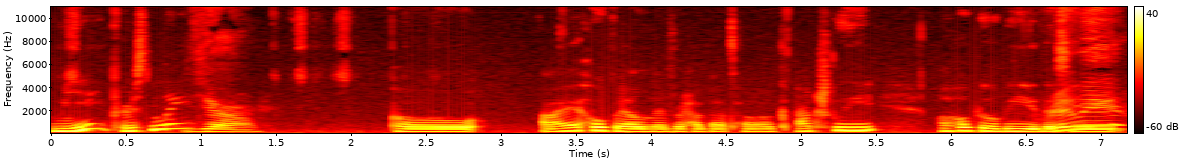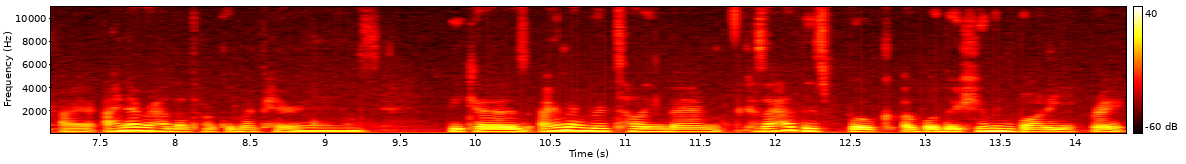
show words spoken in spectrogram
me personally Yeah. Oh, I hope I'll never have that talk. Actually, I hope it'll be the Really? same. I, I never had that talk with my parents because I remember telling them because I had this book about the human body, right?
